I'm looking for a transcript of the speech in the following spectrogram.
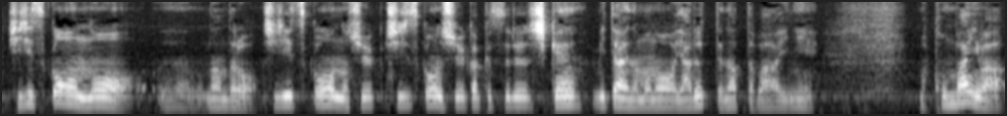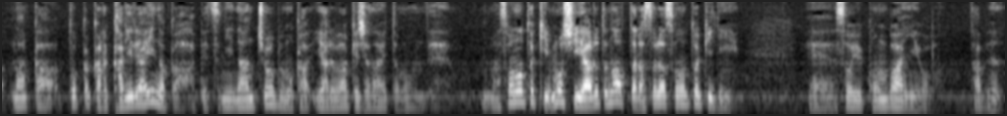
子実コーンのうん、なんだろう。子実コーンの子実コーン収穫する試験みたいなものをやるってなった場合に、まあ、コンバインはなんかどっかから借りりゃいいのか別に何町分もかやるわけじゃないと思うんで、まあ、その時もしやるとなったらそれはその時に、えー、そういうコンバインを多分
